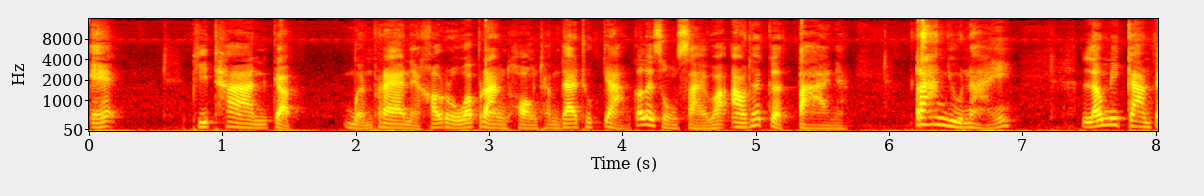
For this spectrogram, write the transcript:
เอ๊ะพิธานกับเหมือนแพรเนี่ยเขารู้ว่าปรางทองทำได้ทุกอย่างก็เลยสงสัยว่าเอาถ้าเกิดตายเนี่ย ร่างอยู่ไหน แล้วมีการไป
